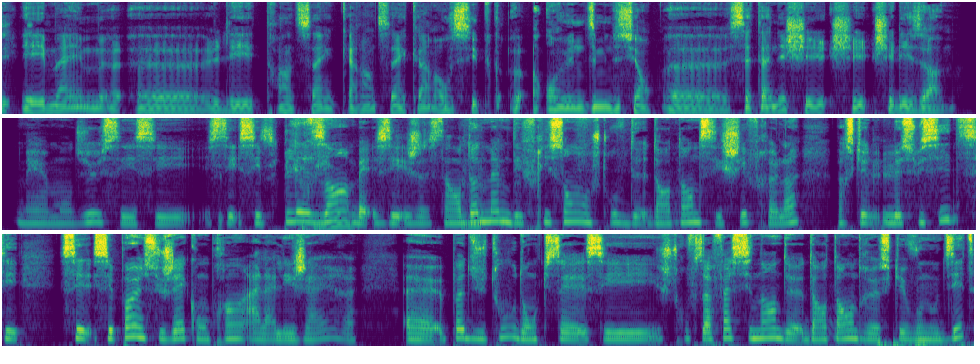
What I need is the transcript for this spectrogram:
Et- Et même euh, les 35-45 ans aussi euh, ont eu une diminution euh, cette année chez, chez, chez les hommes. Mais mon Dieu, c'est plaisant. Ben, c'est- je- ça en donne même des frissons, je trouve, de- d'entendre ces chiffres-là. Parce que le suicide, c'est pas un sujet qu'on prend à la légère. Euh, pas du tout. Donc, c'est je trouve ça fascinant de- d'entendre ce que vous nous dites.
